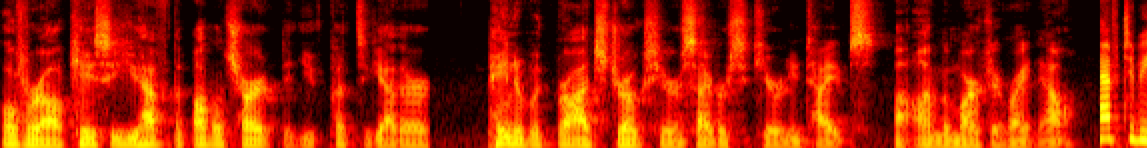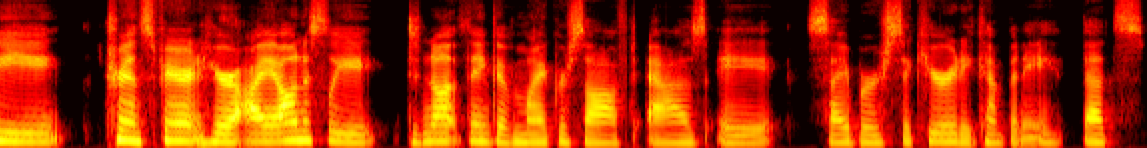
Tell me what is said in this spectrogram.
overall. Kasey, you have the bubble chart that you've put together, painted with broad strokes here, cybersecurity types uh, on the market right now. I have to be transparent here. I honestly did not think of Microsoft as a cybersecurity company. That's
